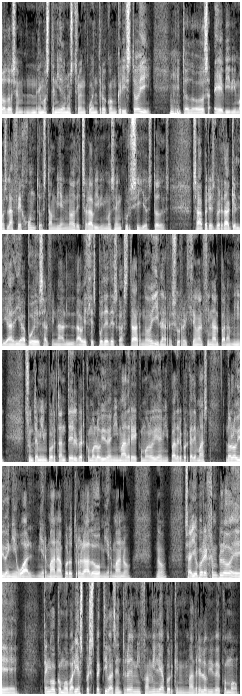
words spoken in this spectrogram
todos hemos tenido nuestro encuentro con Cristo y, todos eh, vivimos la fe juntos también, ¿no? De hecho, la vivimos en cursillos todos. O sea, pero es verdad que el día a día, pues al final a veces puede desgastar, ¿no? Y la resurrección al final para mí es un tema importante el ver cómo lo vive mi madre, cómo lo vive mi padre, porque además no lo viven igual. Mi hermana, por otro lado, mi hermano, ¿no? O sea, yo, por ejemplo, eh, tengo como varias perspectivas dentro de mi familia porque mi madre lo vive como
